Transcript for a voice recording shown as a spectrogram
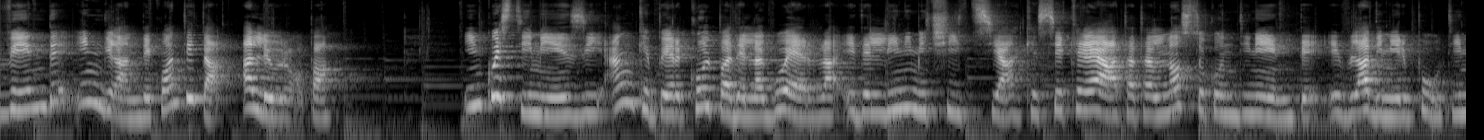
vende in grande quantità all'Europa. In questi mesi, anche per colpa della guerra e dell'inimicizia che si è creata tra il nostro continente e Vladimir Putin,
